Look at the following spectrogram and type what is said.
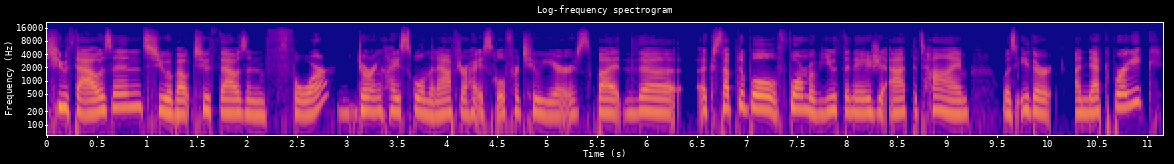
2000 to about 2004 during high school and then after high school for two years. But the acceptable form of euthanasia at the time was either a neck break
